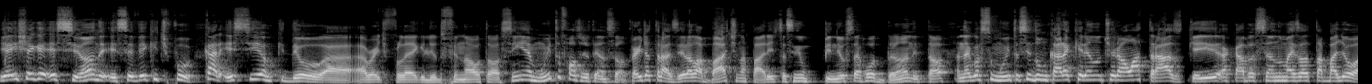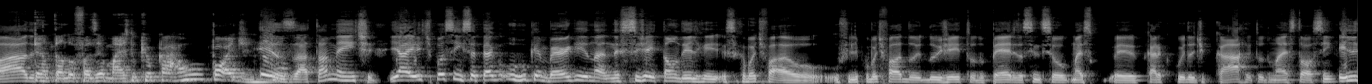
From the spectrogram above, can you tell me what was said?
E aí chega esse ano e você vê que, tipo, cara, esse erro que deu a, a red flag ali do final e tal, assim, é muita falta de atenção. Perde a traseira, ela bate na parede, assim, o pneu sai rodando e tal. É um negócio gosto muito assim de um cara querendo tirar um atraso, que aí acaba sendo mais atabalhoado. Tentando fazer mais do que o carro pode. Exatamente. E aí, tipo assim, você pega o Huckenberg na, nesse jeitão dele, que você acabou de falar, o, o Felipe acabou de falar do, do, jeito do Pérez, assim, de ser o mais é, cara que cuida de carro e tudo mais tal, assim. Ele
